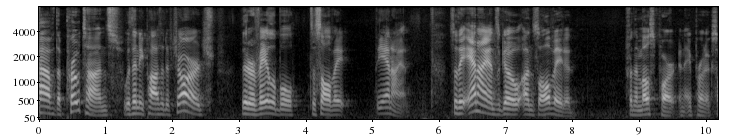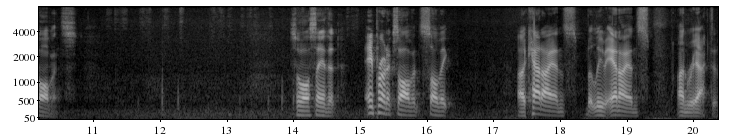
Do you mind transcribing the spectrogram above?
have the protons with any positive charge that are available to solvate the anion. So the anions go unsolvated for the most part in aprotic solvents. So I'll say that aprotic solvents solvate uh, cations but leave anions unreactive.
